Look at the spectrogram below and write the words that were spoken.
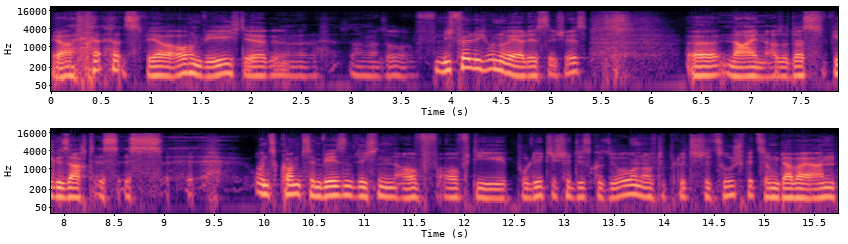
ja, das wäre auch ein Weg, der, äh, sagen wir so, nicht völlig unrealistisch ist. Äh, nein, also das, wie gesagt, ist, ist äh, uns kommt es im Wesentlichen auf, auf die politische Diskussion, auf die politische Zuspitzung dabei an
